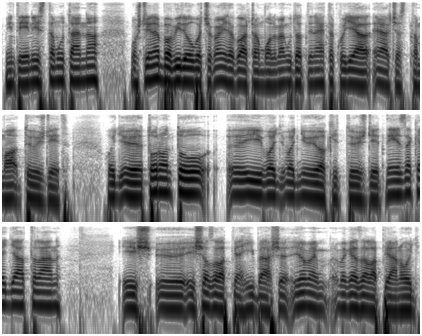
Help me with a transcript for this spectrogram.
mint én néztem utána. Most én ebben a videóban csak annyit akartam volna megmutatni nektek, hogy el, elcsesztem a tőzsdét. Hogy ö, Torontói vagy, vagy New Yorki tőzsdét nézek egyáltalán, és, ö, és az alapján hibás, ja, meg, meg ez alapján, hogy,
